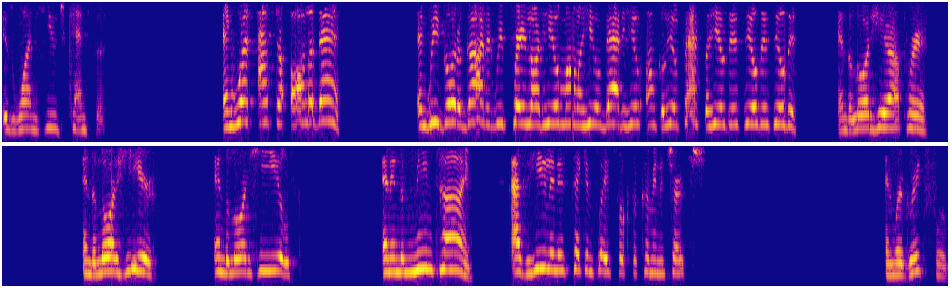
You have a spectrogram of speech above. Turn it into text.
is one huge cancer. And what after all of that? And we go to God and we pray, Lord, heal mama, heal daddy, heal uncle, heal pastor, heal this, heal this, heal this. And the Lord hear our prayer. And the Lord hears. And the Lord heals. And in the meantime, as healing is taking place, folks are coming to church. And we're grateful.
